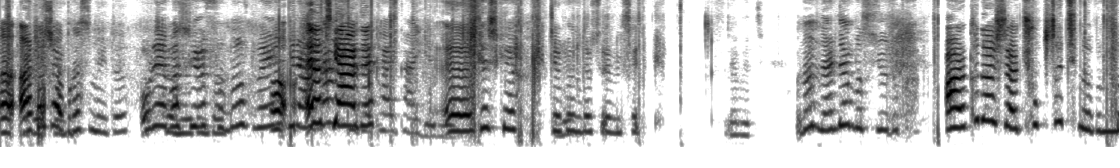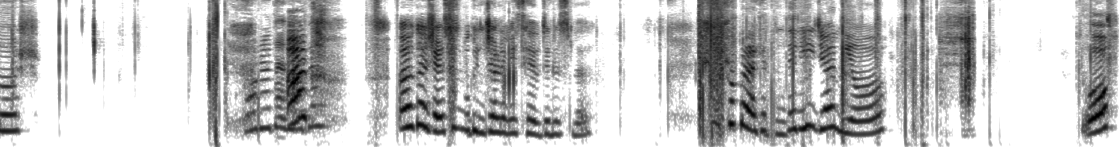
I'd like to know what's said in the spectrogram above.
Ee, arkadaşlar burası mıydı? Oraya basıyorsunuz ve Aa, evet, geldi. Ee, keşke telefonu gösterebilsek. Evet. Ama nereden basıyorduk? Arkadaşlar çok saçma bunlar. Orada nereden? Arkadaşlar siz bu güncellemeyi sevdiniz mi? Şunu çok merak ettim. Deneyeceğim ya. Of.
